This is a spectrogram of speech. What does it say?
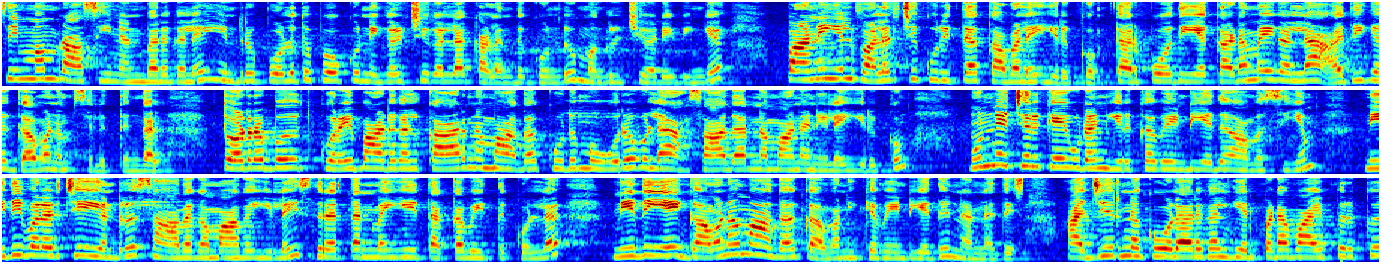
சிம்மம் ராசி நண்பர்களே இன்று பொழுதுபோக்கு நிகழ்ச்சிகளில் கலந்து கொண்டு மகிழ்ச்சி அடைவீங்க. பணியில் வளர்ச்சி குறித்த கவலை இருக்கும். தற்போதைய கடமைகளில் அதிக கவனம் செலுத்துங்கள். தொடர்பு குறைபாடுகள் காரணமாக குடும்ப உறவில் அசாதாரணமான நிலை இருக்கும். முன்னெச்சரிக்கையுடன் இருக்க வேண்டியது அவசியம். நிதி வளர்ச்சி என்று சாதகமாக இல்லை. ஸ்திரத்தன்மையை தக்க வைத்துக்கொள்ள நிதியை கவனமாக கவனிக்க வேண்டியது நல்லது. அஜீர்ண கோளாறுகள் ஏற்பட வாய்ப்பிற்கு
